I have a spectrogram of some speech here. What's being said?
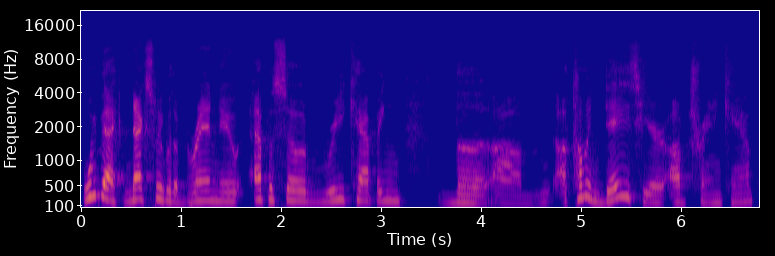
We'll be back next week with a brand new episode recapping the um, upcoming days here of training camp.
